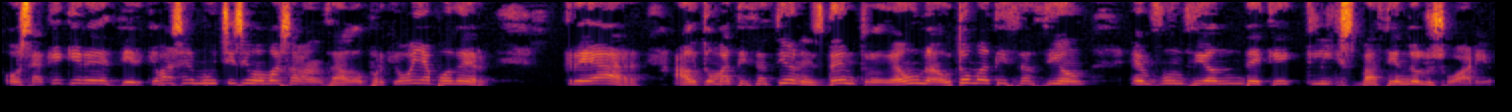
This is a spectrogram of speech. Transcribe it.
O sea, ¿qué quiere decir? Que va a ser muchísimo más avanzado porque voy a poder crear automatizaciones dentro de una automatización en función de qué clics va haciendo el usuario.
